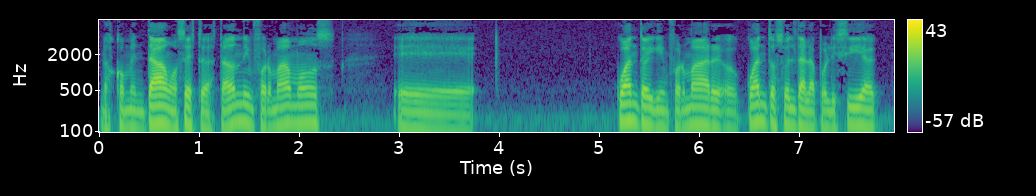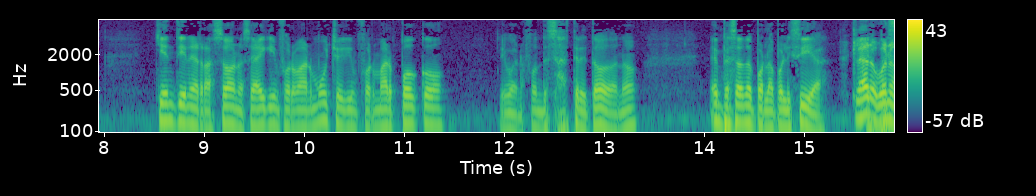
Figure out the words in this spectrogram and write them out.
nos comentábamos esto, hasta dónde informamos, eh, cuánto hay que informar, cuánto suelta la policía, quién tiene razón, o sea, hay que informar mucho, hay que informar poco y bueno, fue un desastre todo, ¿no? Empezando por la policía. Claro, bueno.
